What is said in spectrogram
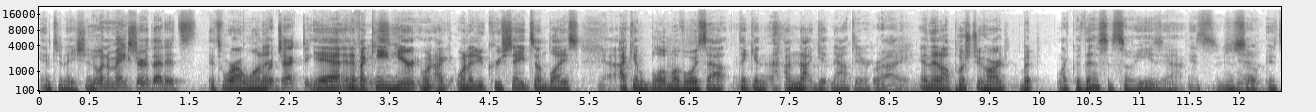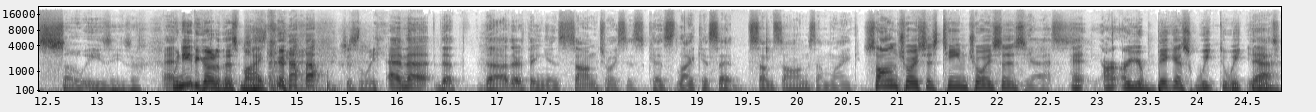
intonation. You want to make sure that it's it's where I want it. projecting Yeah, and if I can't hear it when I when I do crusade someplace, Yeah. I can blow my voice out, thinking I'm not getting out there. Right. And then I'll push too hard. But like with this, it's so easy. Yeah. It's just so it's so easy. So we need to go to this mic. Just leave. And the the the other thing is song choices because, like I said, some songs I'm like, Song choices, team choices. Yes. Eh, are, are your biggest week to week Yeah. things.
